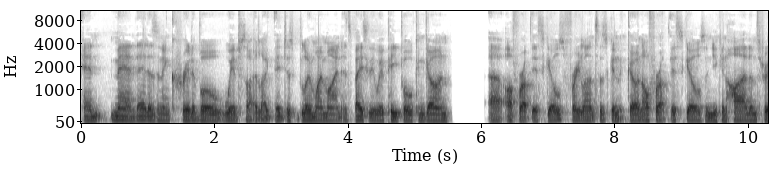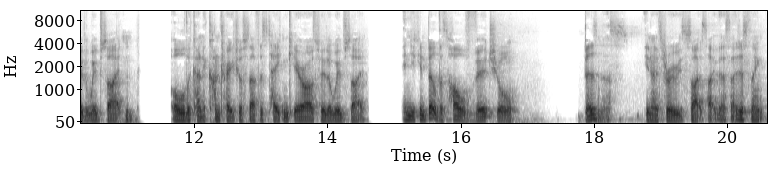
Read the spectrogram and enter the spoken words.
And man, that is an incredible website. Like it just blew my mind. It's basically where people can go and uh, offer up their skills. Freelancers can go and offer up their skills, and you can hire them through the website, and all the kind of contractual stuff is taken care of through the website. And you can build this whole virtual business, you know, through sites like this. I just think,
